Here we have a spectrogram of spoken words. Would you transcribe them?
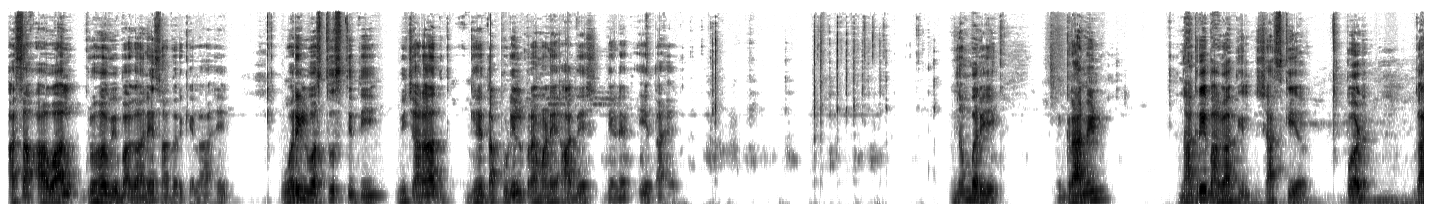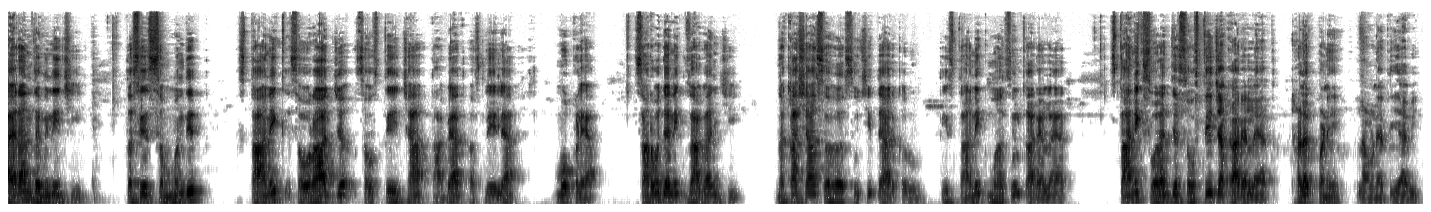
असा अहवाल गृह विभागाने सादर केला आहे. वरील वस्तुस्थिती विचारात घेता पुढील प्रमाणे आदेश देण्यात येत आहेत. नंबर एक ग्रामीण नागरी भागातील शासकीय पड गायरान जमिनीची तसेच संबंधित स्थानिक स्वराज्य संस्थेच्या ताब्यात असलेल्या मोकळ्या सार्वजनिक जागांची नकाशासह सूची तयार करून ती स्थानिक महसूल कार्यालयात स्थानिक स्वराज्य संस्थेच्या कार्यालयात ठळकपणे लावण्यात यावी.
